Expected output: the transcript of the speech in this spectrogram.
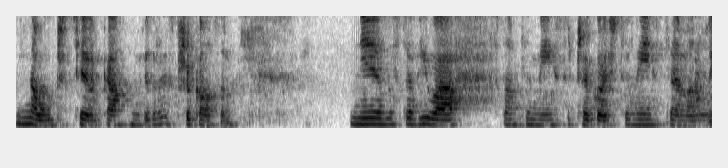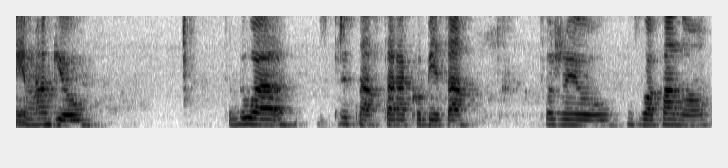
nauczycielka, mówię trochę z przekąsem, nie zostawiła w tamtym miejscu czegoś. To miejsce emanuje magią. To była sprytna, stara kobieta. To, że ją złapano,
